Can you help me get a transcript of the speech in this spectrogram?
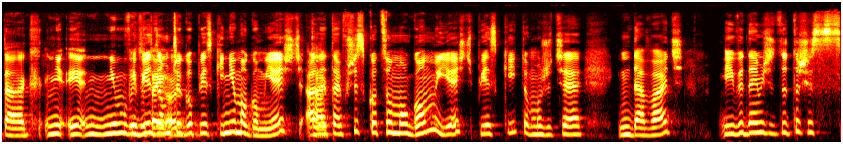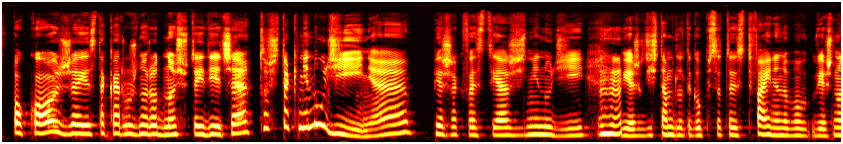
Tak, nie, ja nie mówię I wiedzą, o... czego pieski nie mogą jeść, ale Tak. tak wszystko, co mogą jeść pieski, to możecie im dawać. I wydaje mi się, że to też jest spoko, że jest taka różnorodność w tej diecie. To się tak nie nudzi, nie? Pierwsza kwestia, że się nie nudzi. Mhm. Wiesz, gdzieś tam dla tego psa to jest fajne, no bo wiesz, no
